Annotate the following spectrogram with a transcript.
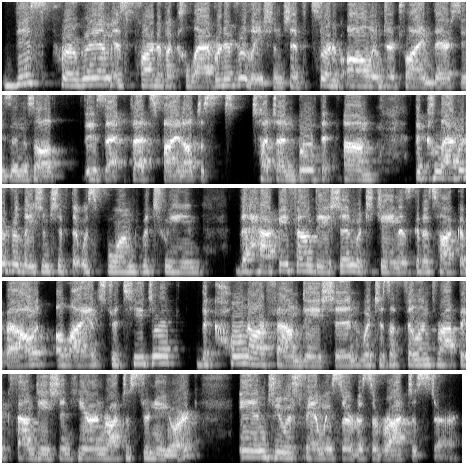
This program is part of a collaborative relationship. It's sort of all intertwined there, Susan. is I'll, is that that's fine. I'll just touch on both. Um, the collaborative relationship that was formed between the Happy Foundation, which Jane is going to talk about, Alliance Strategic, the Konar Foundation, which is a philanthropic foundation here in Rochester, New York, and Jewish Family Service of Rochester.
